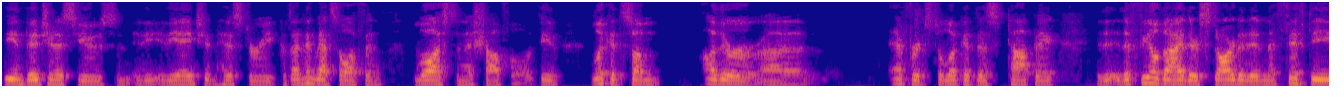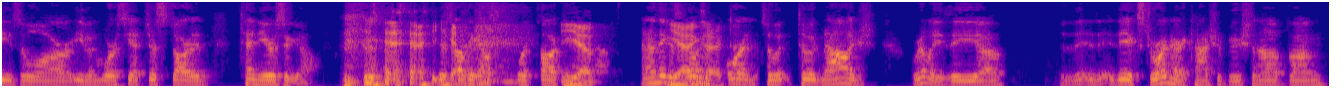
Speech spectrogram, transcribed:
the indigenous use and the, the ancient history because I think that's often lost in the shuffle. If you look at some other uh, efforts to look at this topic, the, the, field either started in the 50s or even worse yet, just started 10 years ago. There's yeah. nothing else worth talking yep. about. And I think it's yeah, really exactly. important to to acknowledge really the uh, the, the, extraordinary contribution of um,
